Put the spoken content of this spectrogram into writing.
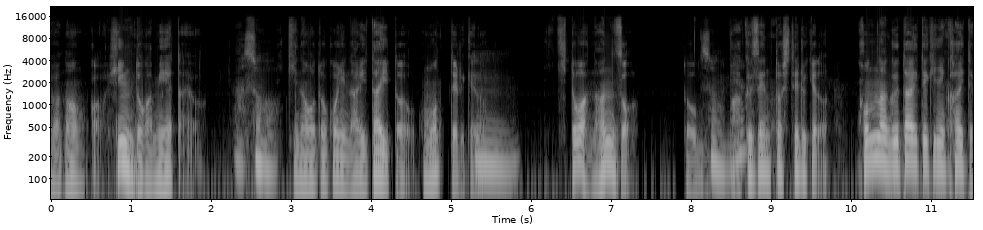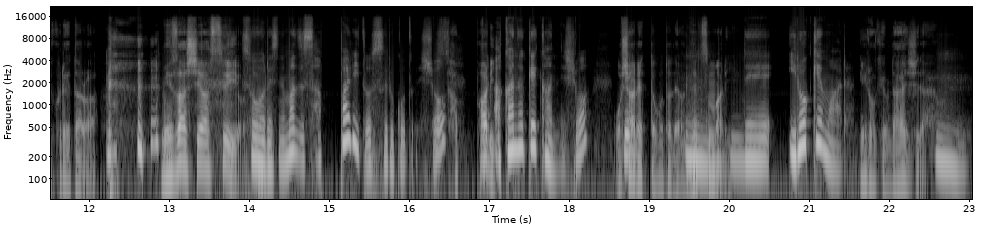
いやなんか頻度が見えたよ。あそ粋な男になりたいと思ってるけう、ど、うん、粋とは何ぞ？とそうね。漠然としてるけど、こんな具体的に書いてくれたら 目指しやすいよね。そうですね。まずさっぱりとすることでしょ？さっぱり。で垢抜け感でしょ、おしゃれってことだよね、うん。つまり。で色気もある、色気大事だよ、うん、っ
